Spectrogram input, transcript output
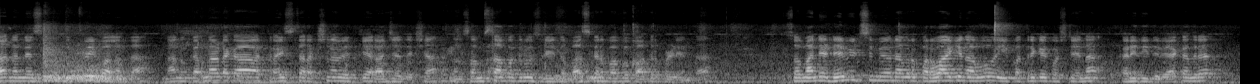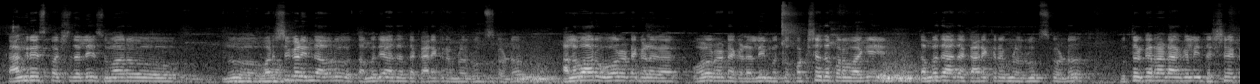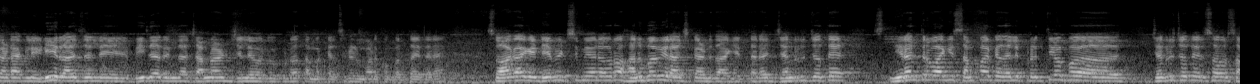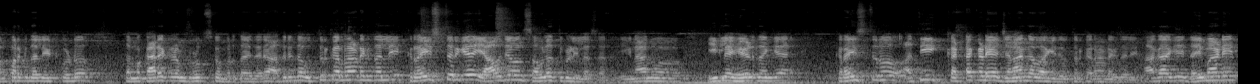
Sir, ನನ್ನ ಹೆಸರು ಪೃಥ್ವಿಪಾಲ್ ಅಂತ. ನಾನು ಕರ್ನಾಟಕ ಕ್ರೈಸ್ತ ರಕ್ಷಣಾ ವೇದಿಕೆಯ ರಾಜ್ಯಾಧ್ಯಕ್ಷ. ನಮ್ಮ ಸಂಸ್ಥಾಪಕರು ಶ್ರೀಯುತ ಭಾಸ್ಕರ್ ಬಾಬು ಪಾತ್ರಪಳ್ಳಿ ಅಂತ. ಸೊ ಮಾನ್ಯ ಡೇವಿಡ್ ಸಿಮಿಯೋನ್ ಅವರ ಪರವಾಗಿ ನಾವು ಈ ಪತ್ರಿಕೆಗೋಷ್ಠಿಯನ್ನು ಕರೆದಿದ್ದೀವಿ ಯಾಕಂದರೆ ಕಾಂಗ್ರೆಸ್ ಪಕ್ಷದಲ್ಲಿ ಸುಮಾರು ವರ್ಷಗಳಿಂದ ಅವರು ತಮ್ಮದೇ ಆದಂಥ ಕಾರ್ಯಕ್ರಮಗಳನ್ನು ರೂಪಿಸಿಕೊಂಡು ಹಲವಾರು ಹೋರಾಟಗಳ, ಹೋರಾಟಗಳಲ್ಲಿ ಮತ್ತು ಪಕ್ಷದ ಪರವಾಗಿ ತಮ್ಮದೇ ಆದ ಕಾರ್ಯಕ್ರಮಗಳನ್ನು ರೂಪಿಸಿಕೊಂಡು ಉತ್ತರ ಕನ್ನಡ ಆಗಲಿ, ದಕ್ಷಿಣ ಕನ್ನಡ ಆಗಲಿ, ಇಡೀ ರಾಜ್ಯದಲ್ಲಿ ಬೀದರಿಂದ ಚಾಮರಾಜ ಜಿಲ್ಲೆವರೆಗೂ ಕೂಡ ತಮ್ಮ ಕೆಲಸಗಳನ್ನ ಮಾಡ್ಕೊಂಡು ಬರ್ತಾ ಇದ್ದಾರೆ. ಸೊ ಹಾಗಾಗಿ ಡೇವಿಡ್ ಸಿಮಿಯನ್ ಅವರು ಅನುಭವಿ ರಾಜಕಾರಣದಾಗಿರ್ತಾರೆ ಜನರ ಜೊತೆ ನಿರಂತರವಾಗಿ ಸಂಪರ್ಕದಲ್ಲಿ, ಪ್ರತಿಯೊಬ್ಬ ಜನರ ಜೊತೆ ಸಹ ಸಂಪರ್ಕದಲ್ಲಿ ಇಟ್ಕೊಂಡು ತಮ್ಮ ಕಾರ್ಯಕ್ರಮ ರೂಪಿಸ್ಕೊಂಡು ಬರ್ತಾ ಇದ್ದಾರೆ. ಅದರಿಂದ ಉತ್ತರ ಕರ್ನಾಟಕದಲ್ಲಿ ಕ್ರೈಸ್ತರಿಗೆ ಯಾವುದೇ ಒಂದು ಸವಲತ್ತುಗಳಿಲ್ಲ ಸರ್. ಈಗ ನಾನು ಈಗಲೇ ಹೇಳ್ದಂಗೆ ಕ್ರೈಸ್ತರು ಅತಿ ಕಟ್ಟಕಡೆಯ ಜನಾಂಗವಾಗಿದೆ ಉತ್ತರ ಕರ್ನಾಟಕದಲ್ಲಿ. ಹಾಗಾಗಿ ದಯಮಾಡಿ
